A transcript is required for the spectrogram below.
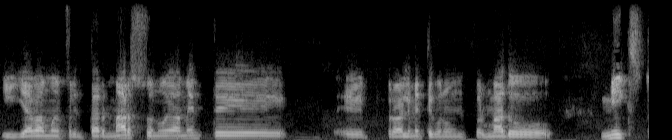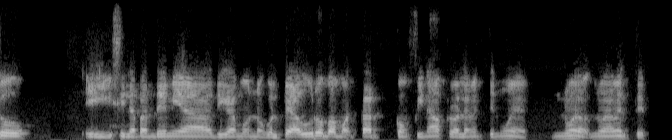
y ya vamos a enfrentar marzo nuevamente, eh, probablemente con un formato mixto y si la pandemia, digamos, nos golpea duro, vamos a estar confinados probablemente nueve, nueve, nuevamente.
